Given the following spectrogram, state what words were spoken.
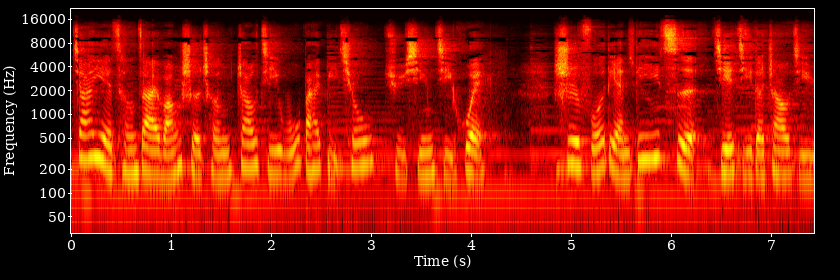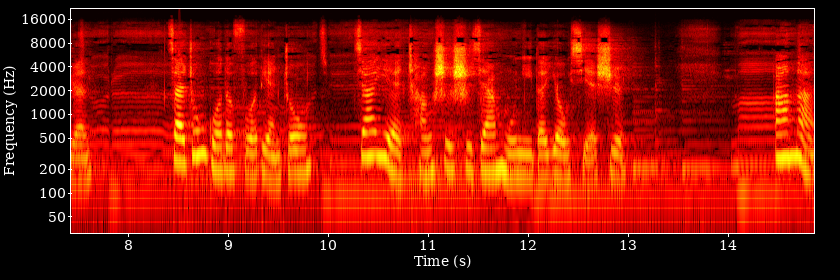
迦叶曾在王舍城召集五百比丘举行集会，是佛典第一次结集的召集人。在中国的佛典中。迦叶常是释迦牟尼的右胁侍。阿难，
